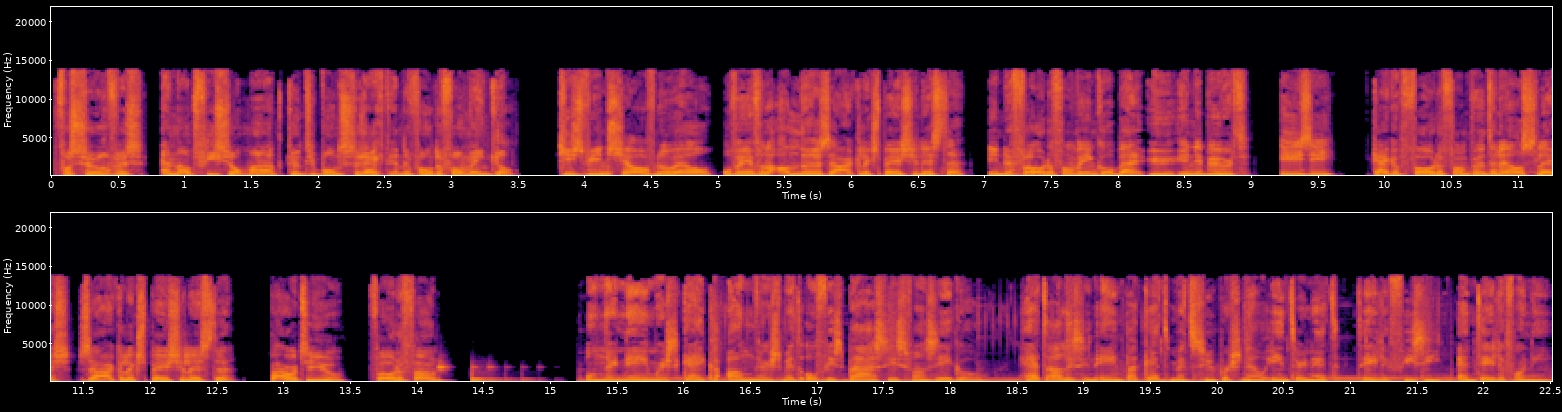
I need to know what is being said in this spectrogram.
Voor service en advies op maat kunt u bij ons terecht in de Vodafone winkel. Kies Winsja of Noel of een van de andere zakelijk specialisten in de Vodafone winkel bij u in de buurt. Easy. Kijk op vodafone.nl slash zakelijk specialisten. Power to you. Vodafone. Ondernemers kijken anders met Office Basis van Ziggo. Het alles in één pakket met supersnel internet, televisie en telefonie.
